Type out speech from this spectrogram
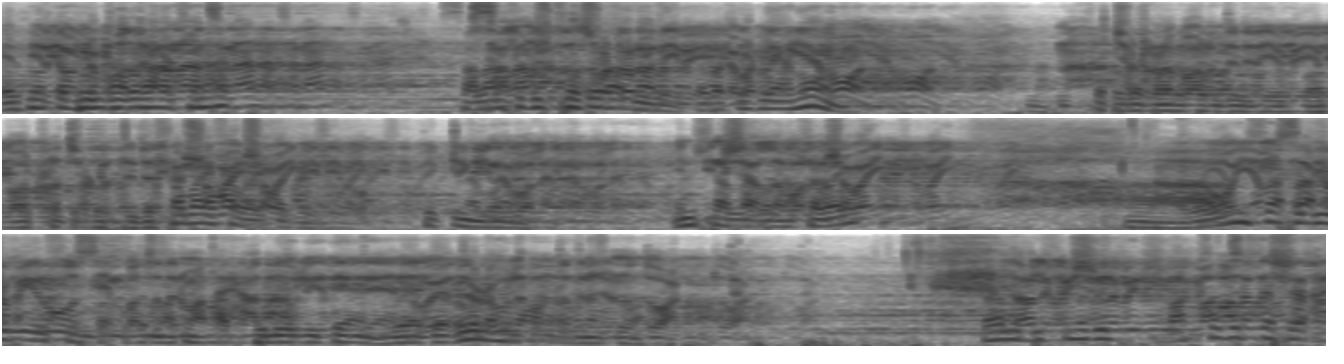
এরকম একটা ভুল ধারণা আছে না? সালাম শুধু ছোটরা দিবে ব্যাপারটা এমন? না ছোটরা বড়দের দিবে বড়রা ছোটদের দিবে সবাই সবাইকে দিবে। ঠিক কিনা বলেন? ইনশাআল্লাহ বলেন সবাই। ওয়াইমসাহু বিরুসিম বাচ্চাদের মাথায় হাত বুলিয়ে দিতেন ওয়াদউ লাহুম তাদের জন্য দোয়া করতেন তাহলে বিশ্বনবীর বাচ্চাদের সাথে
